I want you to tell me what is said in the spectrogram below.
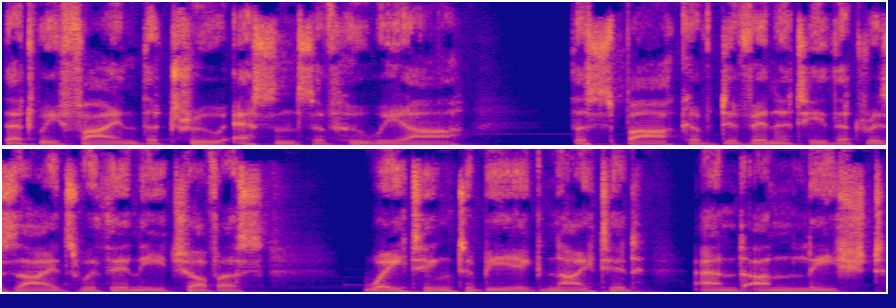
that we find the true essence of who we are, the spark of divinity that resides within each of us, waiting to be ignited and unleashed.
